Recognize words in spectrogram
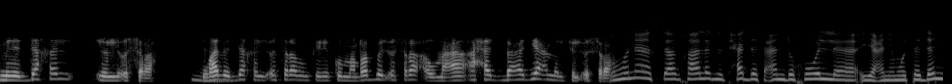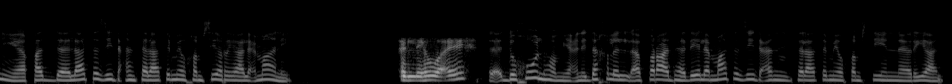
من الدخل للأسرة. نعم. وهذا الدخل الأسرة ممكن يكون من رب الأسرة أو مع أحد بعد يعمل في الأسرة هنا أستاذ خالد نتحدث عن دخول يعني متدنية قد لا تزيد عن 350 ريال عماني اللي هو إيش؟ دخولهم يعني دخل الأفراد هذيلا ما تزيد عن 350 ريال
